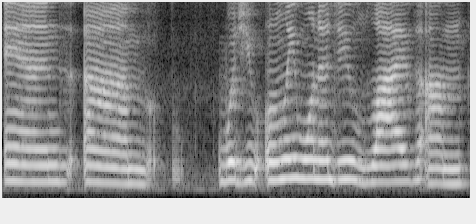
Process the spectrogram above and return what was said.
And um, would you only want to do live um,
